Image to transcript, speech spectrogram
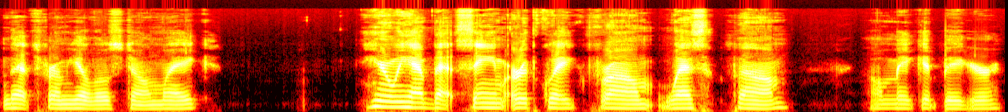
That's from Yellowstone Lake. Here we have that same earthquake from West Thumb. I'll make it bigger.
